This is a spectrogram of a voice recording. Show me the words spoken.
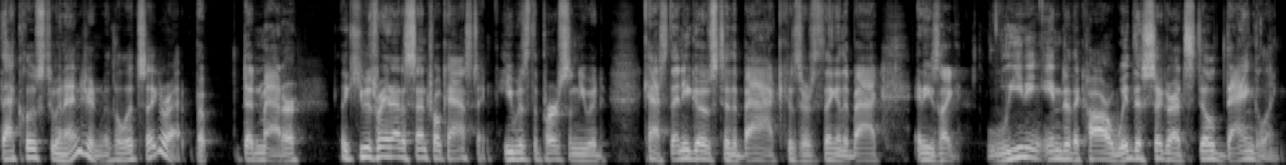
that close to an engine with a lit cigarette, but doesn't matter. Like he was right out of central casting. He was the person you would cast. Then he goes to the back because there's a thing in the back, and he's like leaning into the car with the cigarette still dangling,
